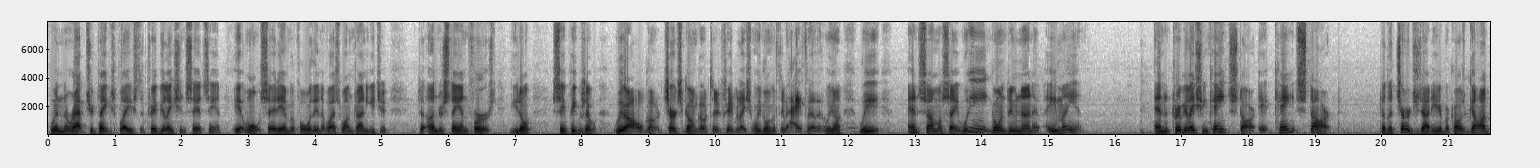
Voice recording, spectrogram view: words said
when the rapture takes place. The tribulation sets in. It won't set in before then. That's why I'm trying to get you to understand first. You don't see, people say we're all going. Church going to go through the tribulation. We're going to go through half of it. We're going. We and some will say we ain't going through none of it. Amen. And the tribulation can't start. It can't start to the churches out here because God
